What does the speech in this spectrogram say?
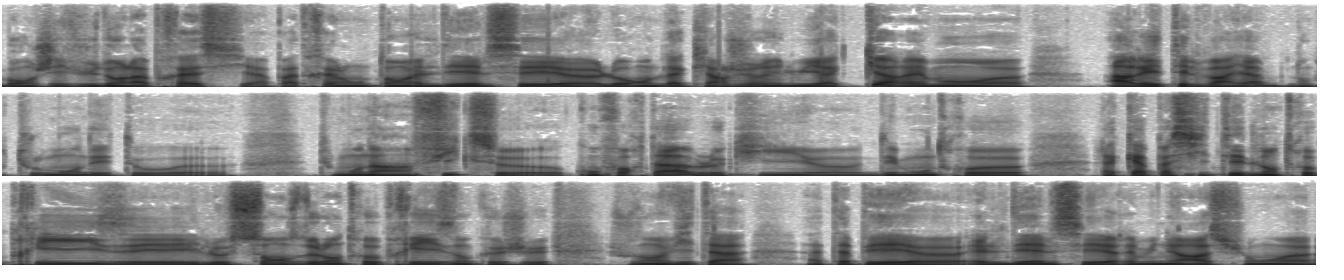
Bon, j'ai vu dans la presse il n'y a pas très longtemps LDLC, Laurent de la Clergerie, lui, a carrément arrêter le variable. Donc tout le monde est au, euh, tout le monde a un fixe euh, confortable qui euh, démontre la capacité de l'entreprise et le sens de l'entreprise. Donc je, je, vous invite à, à taper LDLC rémunération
